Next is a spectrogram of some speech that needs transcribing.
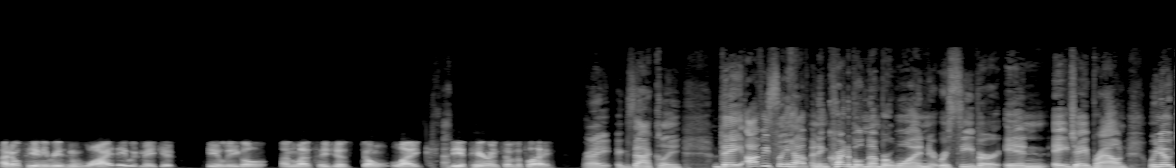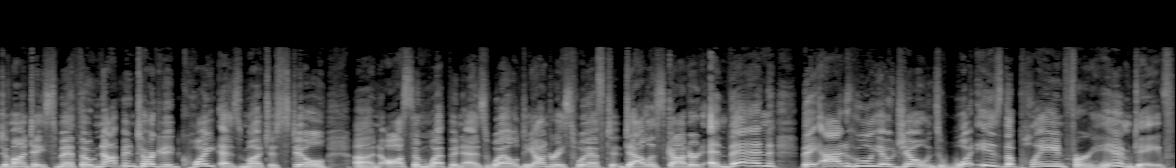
I don't see any reason why they would make it illegal unless they just don't like the appearance of the play. Right, exactly. They obviously have an incredible number one receiver in A.J. Brown. We know DeVonta Smith, though not been targeted quite as much, is still uh, an awesome weapon as well. D'Andre Swift, Dallas Goedert, and then they add Julio Jones. What is the plan for him, Dave?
